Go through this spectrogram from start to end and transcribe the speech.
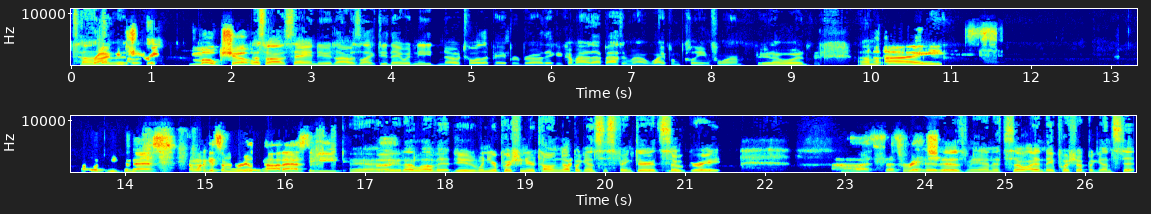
tons Right, of it. puss. Straight smoke show. That's what I was saying, dude. I was like, dude, they would need no toilet paper, bro. They could come out of that bathroom and I'd wipe them clean for them, dude. I would. Um, I I want to eat some ass. I want to get some really hot ass to eat. yeah, But- dude, I love it, dude. When you're pushing your tongue up against the sphincter, it's so great. Ah, that's, that's rich. It is, man. It's so, and they push up against it.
